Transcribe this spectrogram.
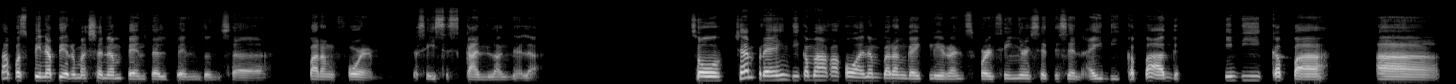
Tapos pinapirma siya ng pentel pen dun sa parang form kasi isa-scan lang nila. So, siyempre hindi ka makakakuha ng barangay clearance for senior citizen ID kapag hindi ka pa, ah,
